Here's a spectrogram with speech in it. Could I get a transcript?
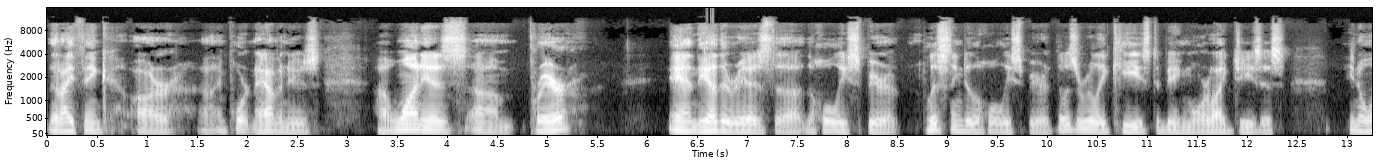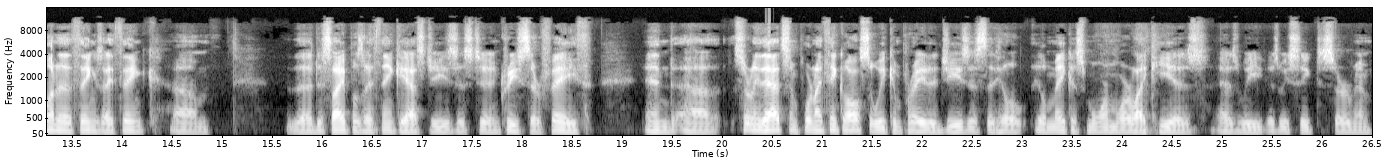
that I think are uh, important avenues. Uh, one is um, prayer, and the other is the, the Holy Spirit, listening to the Holy Spirit. Those are really keys to being more like Jesus. You know, one of the things I think um, the disciples, I think, asked Jesus to increase their faith and uh, certainly that's important. I think also we can pray to Jesus that he'll he'll make us more and more like He is as we as we seek to serve Him.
